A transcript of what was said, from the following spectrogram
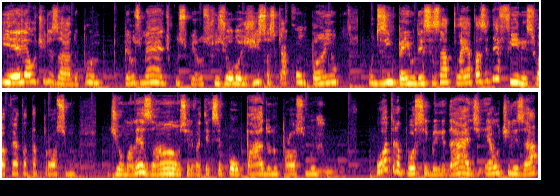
e ele é utilizado por, pelos médicos, pelos fisiologistas que acompanham o desempenho desses atletas e definem se o atleta está próximo de uma lesão, se ele vai ter que ser poupado no próximo jogo. Outra possibilidade é utilizar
